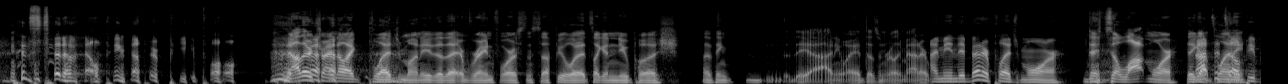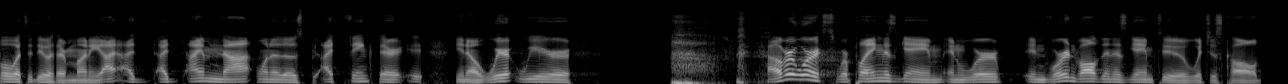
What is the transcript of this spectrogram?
instead of helping other people. now they're trying to like pledge money to the rainforest and stuff. People, it's like a new push. I think, yeah. Anyway, it doesn't really matter. I mean, they better pledge more. It's a lot more. They not got to tell people what to do with their money. I, I, I, I am not one of those. I think they're, you know, we're, we're, however it works, we're playing this game and we're in, we're involved in this game too, which is called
